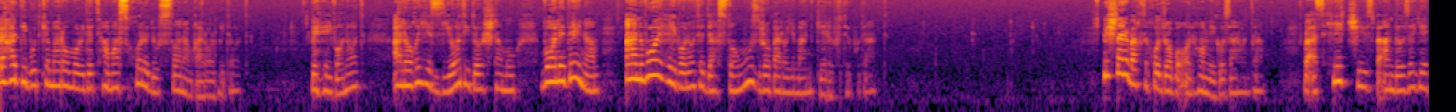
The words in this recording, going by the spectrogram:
به حدی بود که مرا مورد تمسخر دوستانم قرار می‌داد. به حیوانات علاقه زیادی داشتم و والدینم انواع حیوانات دستآموز را برای من گرفته بودند بیشتر وقت خود را با آنها میگذراندم و از هیچ چیز به اندازه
